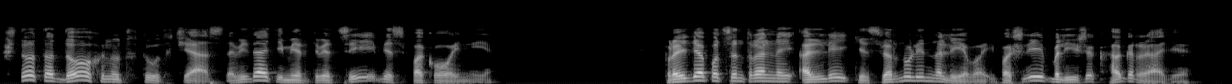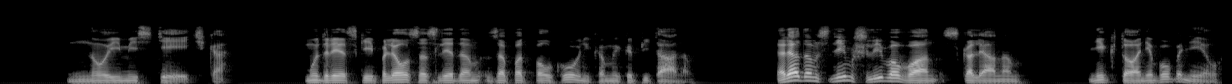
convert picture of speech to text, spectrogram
Что-то дохнут тут часто, видать, и мертвецы беспокойные. Пройдя по центральной аллейке, свернули налево и пошли ближе к ограде. Ну и местечко. Мудрецкий плелся следом за подполковником и капитаном. Рядом с ним шли Вован с Коляном. Никто не бубнил.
